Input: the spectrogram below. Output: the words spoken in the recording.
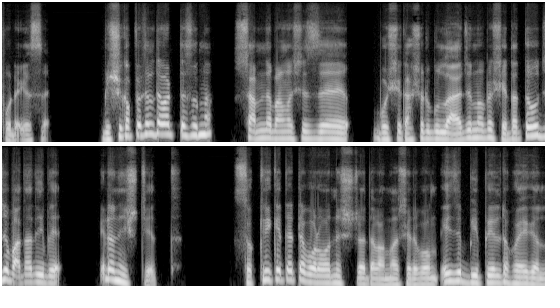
পড়ে গেছে। বিশ্বকাপে খেলতে পারতেছে না। সামনে বাংলাদেশের যে বৈশ্বিক আসরগুলো আয়োজন হবে সেটাতেও যে বাধা দিবে এটা নিশ্চিত। সো ক্রিকেট একটা বড় অনিশ্চয়তা বাংলাদেশের এবং এই যে বিপিএলটা হয়ে গেল,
